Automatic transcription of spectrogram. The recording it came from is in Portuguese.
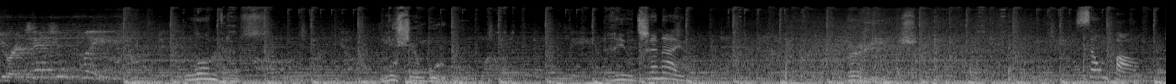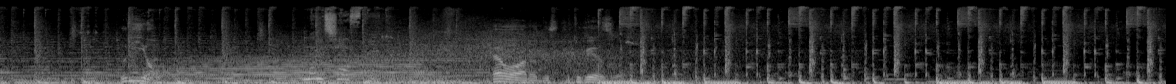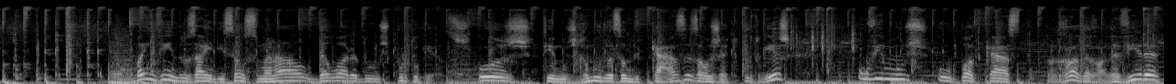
Your attention, please. Londres, Luxemburgo, Rio de Janeiro, Paris, São Paulo, Lyon. Manchester, A hora dos portugueses. Bem-vindos à edição semanal da Hora dos Portugueses. Hoje temos remodelação de casas ao jeito português, ouvimos o podcast Roda Roda Vira,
